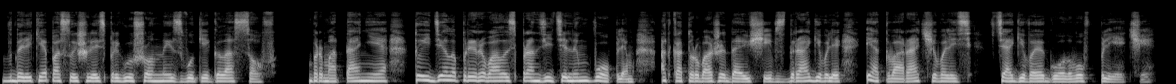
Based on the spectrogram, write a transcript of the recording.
Вдалеке послышались приглушенные звуки голосов. Бормотание то и дело прерывалось пронзительным воплем, от которого ожидающие вздрагивали и отворачивались, втягивая голову в плечи.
